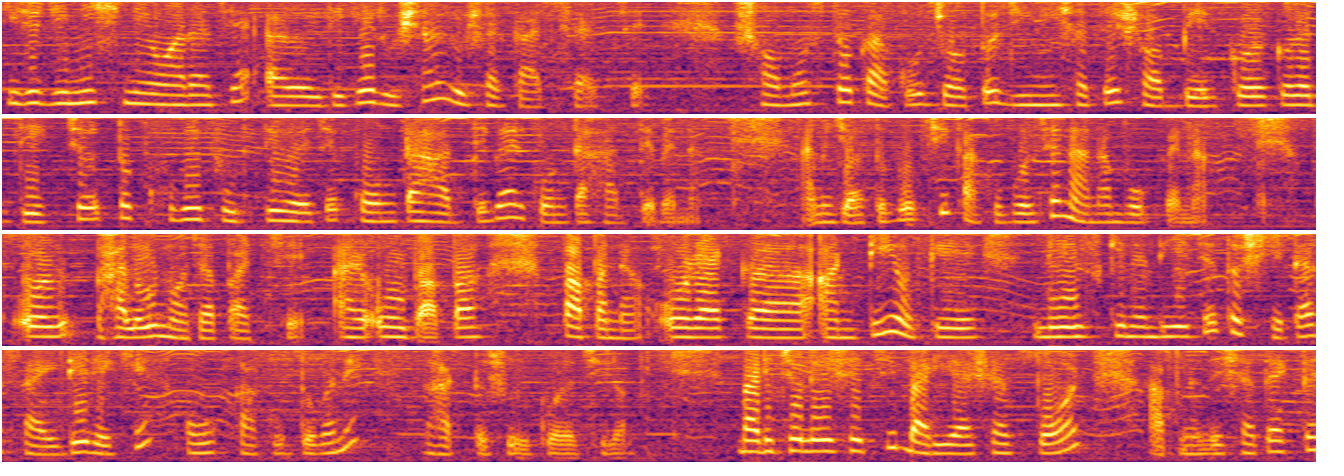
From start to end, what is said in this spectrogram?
কিছু জিনিস নেওয়ার আছে আর ওইদিকে রুষা রুষার কাজ সারছে। সমস্ত কাকুর যত জিনিস আছে সব বের করে করে দেখছে তো খুবই ফুর্তি হয়েছে কোনটা হাত দেবে আর কোনটা হাত দেবে না। আমি যত বকছি, কাকু বলছে, না না, বকবে না। ওর ভালোই মজা পাচ্ছে। আর ওর বাবা, পাপা না, ওর এক আন্টি ওকে লেস কিনে দিয়েছে, তো সেটা সাইডে রেখে ও কাকুর দোকানে ঘাটতে শুরু করেছিল। বাড়ি চলে এসেছি, বাড়ি আসার পর আপনাদের সাথে একটা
